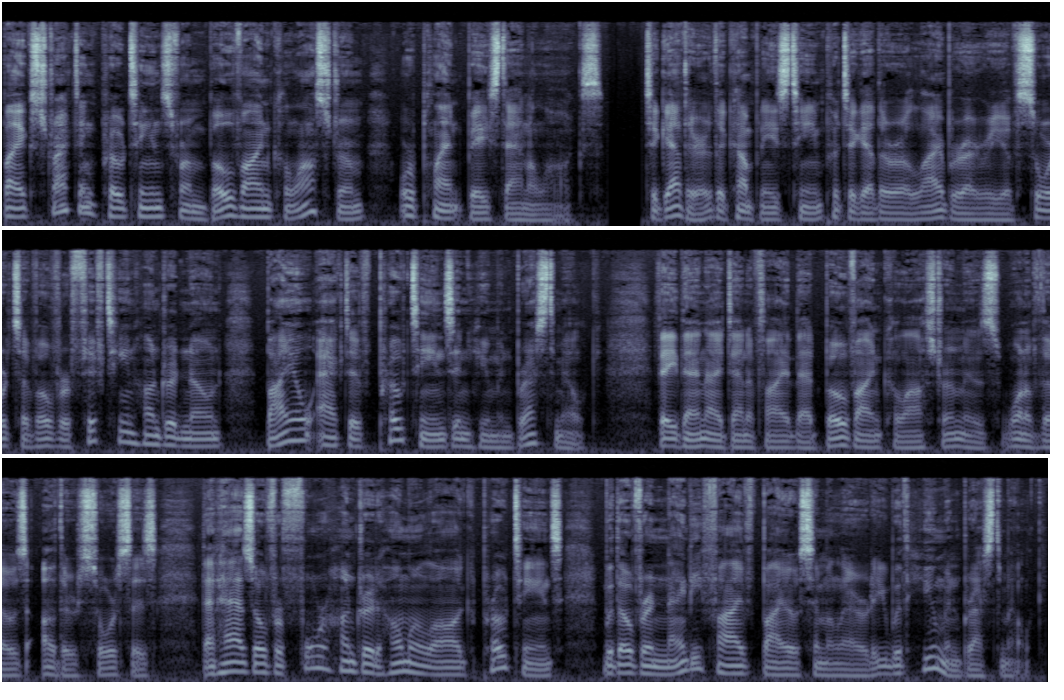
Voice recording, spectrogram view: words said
by extracting proteins from bovine colostrum or plant-based analogs. Together, the company's team put together a library of sorts of over 1,500 known bioactive proteins in human breast milk. They then identified that bovine colostrum is one of those other sources that has over 400 homolog proteins with over 95 biosimilarity with human breast milk.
